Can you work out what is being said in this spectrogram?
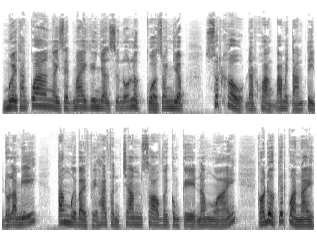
10 tháng qua, ngành dệt may ghi nhận sự nỗ lực của doanh nghiệp, xuất khẩu đạt khoảng 38 tỷ đô la Mỹ, tăng 17,2% so với cùng kỳ năm ngoái. Có được kết quả này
